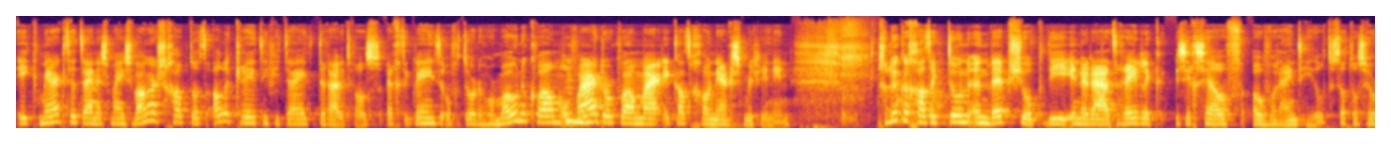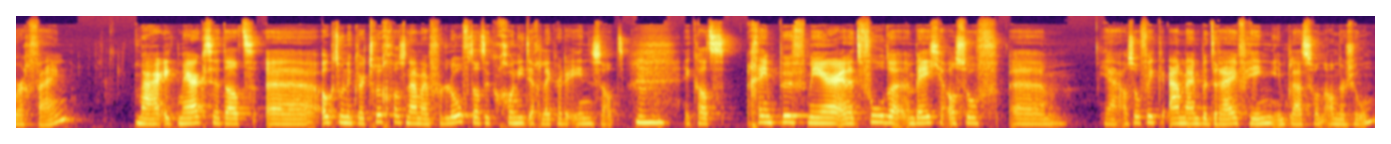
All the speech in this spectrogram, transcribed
ik merkte tijdens mijn zwangerschap dat alle creativiteit eruit was. Echt, ik weet niet of het door de hormonen kwam of Mhm. waar het door kwam, maar ik had gewoon nergens meer zin in. Gelukkig had ik toen een webshop die inderdaad redelijk zichzelf overeind hield. Dus dat was heel erg fijn. Maar ik merkte dat, eh, ook toen ik weer terug was na mijn verlof, dat ik gewoon niet echt lekker erin zat. Ik had geen puff meer en het voelde een beetje alsof, ehm, ja, alsof ik aan mijn bedrijf hing in plaats van andersom.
